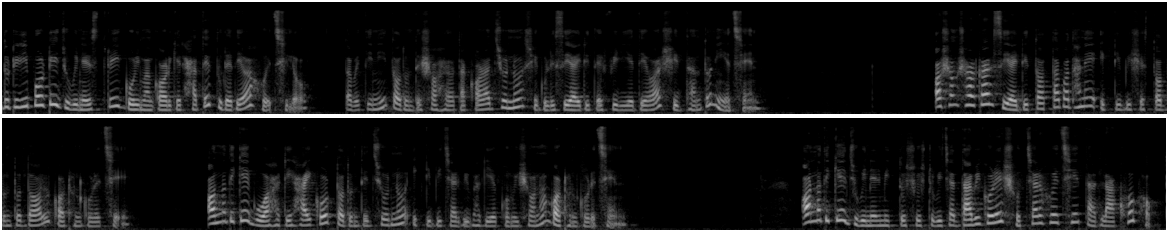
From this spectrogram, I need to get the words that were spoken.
দুটি রিপোর্টই জুবিনের স্ত্রী গরিমা গর্গের হাতে তুলে দেওয়া হয়েছিল। তবে তিনি তদন্তে সহায়তা করার জন্য সেগুলি সিআইডিতে ফিরিয়ে দেওয়ার সিদ্ধান্ত নিয়েছেন। অসম সরকার সিআইডির তত্ত্বাবধানে একটি বিশেষ তদন্ত দল গঠন করেছে। অন্যদিকে গুয়াহাটি হাইকোর্ট তদন্তের জন্য একটি বিচার বিভাগীয় কমিশনও গঠন করেছেন। অন্যদিকে জুবিনের মৃত্যুর সুষ্ঠু বিচার দাবি করে সোচ্চার হয়েছে তার লাখো ভক্ত।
